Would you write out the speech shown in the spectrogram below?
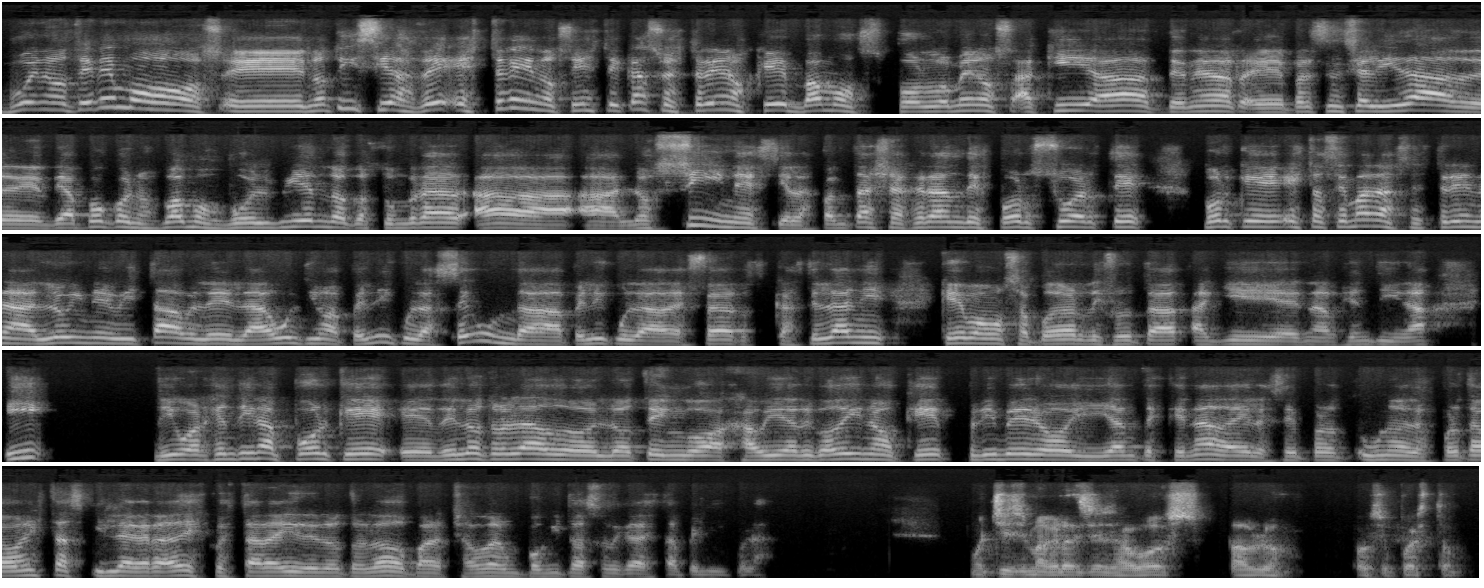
Bueno, tenemos eh, noticias de estrenos, en este caso estrenos que vamos por lo menos aquí a tener eh, presencialidad, de, a poco nos vamos volviendo a acostumbrar a, los cines y a las pantallas grandes, por suerte, porque esta semana se estrena Lo Inevitable, la última película, segunda película de Fer Castellani, que vamos a poder disfrutar aquí en Argentina. Y Digo Argentina porque eh, del otro lado lo tengo a Javier Godino, que primero y antes que nada, él es uno de los protagonistas y le agradezco estar ahí del otro lado para charlar un poquito acerca de esta película. Muchísimas gracias a vos, Pablo, por supuesto.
